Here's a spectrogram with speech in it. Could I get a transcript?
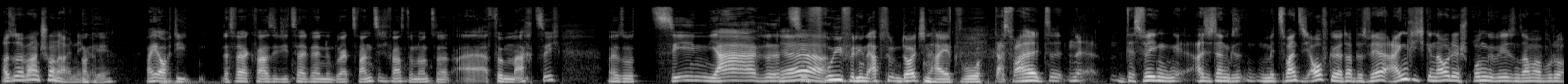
Also da waren schon einige. Okay. War ja auch die, das war ja quasi die Zeit, während du ja 20 warst, du 1985, war so zehn Jahre Ja, zu früh für den absoluten deutschen Hype, wo Das war halt, äh, ne, deswegen, als ich dann mit 20 aufgehört habe, das wäre eigentlich genau der Sprung gewesen, sag mal, wo du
